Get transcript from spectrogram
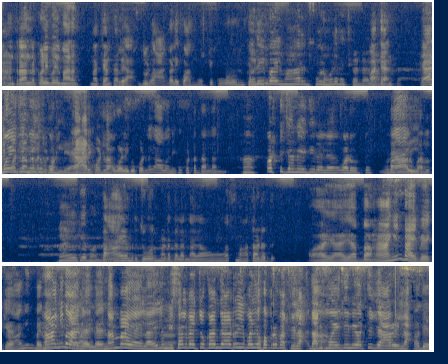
ಗಾಂತ್ರ ಅಂದ್ರೆ ಕಳಿ ಬೈಲ್ ಮಾರದ್ ಮತ್ತೆ ಅಂತಲ್ಲ. ದುಡ್ಡು ಆಗಳಿಗೂ ಆಲ್ಮೋಸ್ಟ್ ಕೋಳು ಹೊಳಿ ಬೈಲ್ ಮಾರದ್ ಪೂರ ಹೊಳೆ ಬೆಚ್ಕೊಂಡ ಮತ್ತೆ ಅಂತ. ಯಾರಿಗೆ ಮೈದಿನಿಗೂ ಕೊಡ್ಲಿ ಯಾರಿಗೆ ಕೊಡ್ಲ? ಅವಳಿಗೂ ಕೊಡ್ಲಿ ಅವನಿಗೂ ಕೊಟ್ಟದ್ದಲ್ಲ. ಅಷ್ಟು ಜನ ಇದ್ದೀರಲ್ಲ ಒಡೊಟ್ಟು ಬಾಯಿ ಬಾಯಿಗೆ ಬಂದ. ಬಾಯ್ ಅಂದ್ರೆ ಜೋರ್ ಮಾಡೋದಲ್ಲ ನಾವು ಮಾತಾಡೋದು. ಹಾಂಗಿನ ಬಾಯಿ ಬೇಕೆ? ಹಾಂಗಿನ ಬಾಯ್, ಹಾಂಗಿನ್ ಬಾಯ್ ಬೇಕೆ? ನಮ್ ಬಾಯ ಇಲ್ಲ. ಇಲ್ಲಿ ಮಿಸಲ್ ಬೆಚ್ಚುಕಂದ್ ಹೇಳ್ರಿ ಈ ಬದಿ ಒಬ್ರು ಬರ್ತಿಲ್ಲ. ನನ್ ಮೊಯ್ದಿನಿ ಇವತ್ತಿಗೆ ಯಾರು ಇಲ್ಲ. ಅದೇ.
